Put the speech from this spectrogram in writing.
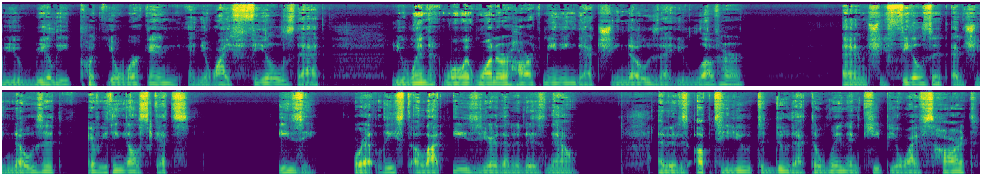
you really put your work in and your wife feels that you win won her heart meaning that she knows that you love her and she feels it and she knows it. Everything else gets easy or at least a lot easier than it is now. And it is up to you to do that to win and keep your wife's heart.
